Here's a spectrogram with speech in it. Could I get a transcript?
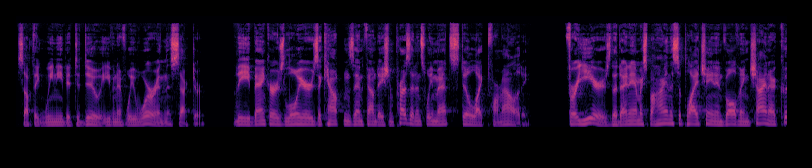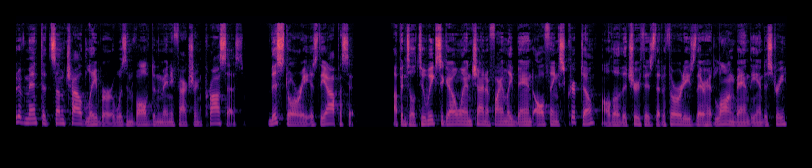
something we needed to do even if we were in this sector. The bankers, lawyers, accountants, and foundation presidents we met still liked formality. For years, the dynamics behind the supply chain involving China could have meant that some child laborer was involved in the manufacturing process, this story is the opposite. Up until two weeks ago, when China finally banned all things crypto, although the truth is that authorities there had long banned the industry,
